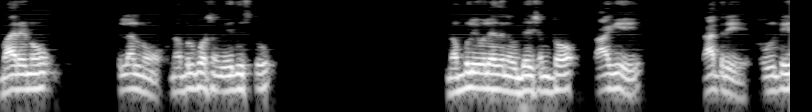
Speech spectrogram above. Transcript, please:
భార్యను పిల్లలను డబ్బుల కోసం వేధిస్తూ డబ్బులు ఇవ్వలేదనే ఉద్దేశంతో తాగి రాత్రి ఒకటి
